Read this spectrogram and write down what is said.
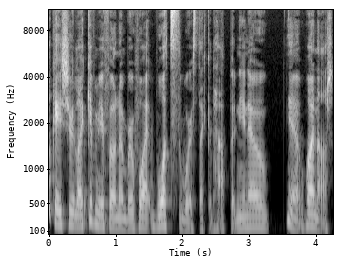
okay, sure, like give me your phone number. Why? What's the worst that could happen? You know, yeah, why not?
